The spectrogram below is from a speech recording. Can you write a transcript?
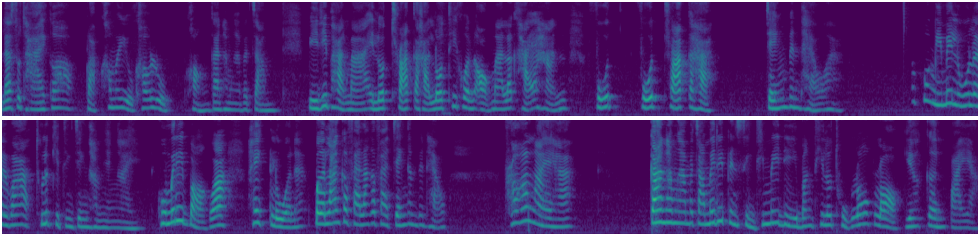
แล้วสุดท้ายก็กลับเข้ามาอยู่เข้าลูปของการทำงานประจำปีที่ผ่านมาไอ้รถทรัคอะค่ะรถที่คนออกมาแล้วขายอาหารฟู้ดฟู้ดทรัคอะค่ะ เจ๊งเป็นแถวค่ะพวกนี้ไม่รู้เลยว่าธุรกิจจริง ๆทำยังไง ครูไม่ได้บอกว่าให้กลัวนะ เปิดร้านกาแฟร้านกาแฟเจ๊งกันเป็นแถว เพราะอะไรคะการทำงานประจำไม่ได้เป็นสิ่งที่ไม่ดี บางทีเราถูกโลกหลอกเยอะเกินไปอะ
